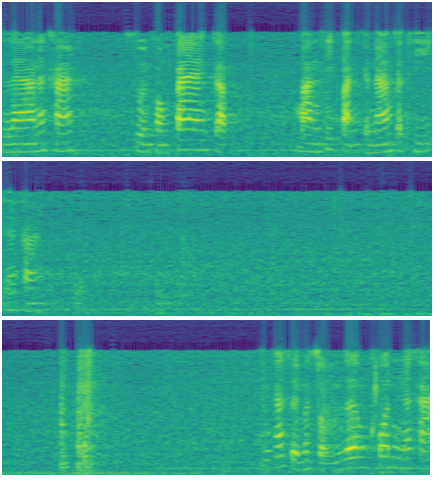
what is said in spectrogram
ร็จแล้วนะคะ ส่วนของแป้งกับมันที่ปั่นกับน้ำกะทินะคะนะคะส่วนผสมเริ่มข้นนะคะ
